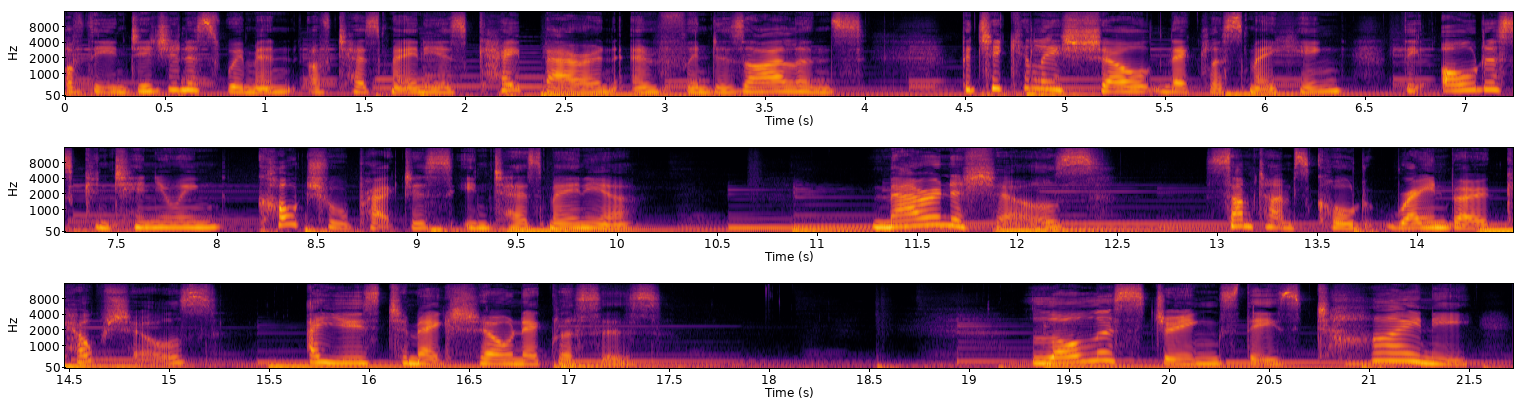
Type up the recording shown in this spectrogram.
of the Indigenous women of Tasmania's Cape Barren and Flinders Islands, particularly shell necklace making, the oldest continuing cultural practice in Tasmania. Mariner shells, sometimes called rainbow kelp shells, are used to make shell necklaces. Lola strings these tiny,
